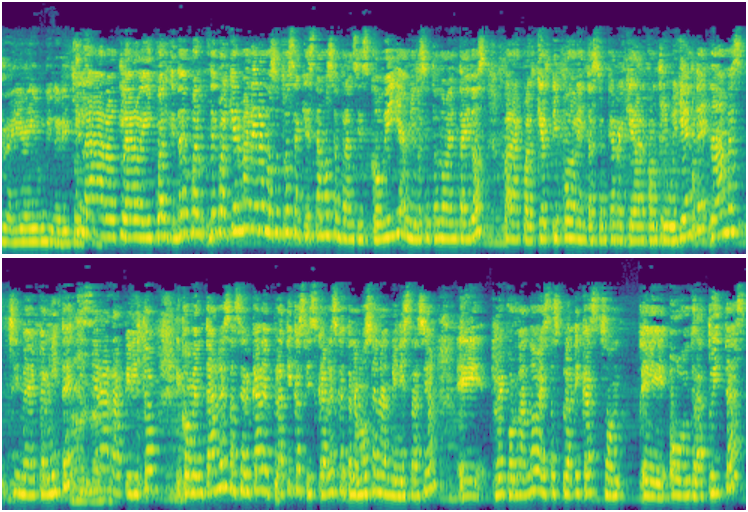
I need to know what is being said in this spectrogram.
de ahí hay un dinerito. Claro, claro, y de, cualquier manera, nosotros aquí estamos en Francisco Villa, 1992, para cualquier tipo de orientación que requiera el contribuyente. Nada más, si me permite, quisiera rapidito y comentarles acerca de pláticas fiscales que tenemos en la administración. Eh, recordando, estas pláticas son eh, o gratuitas.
